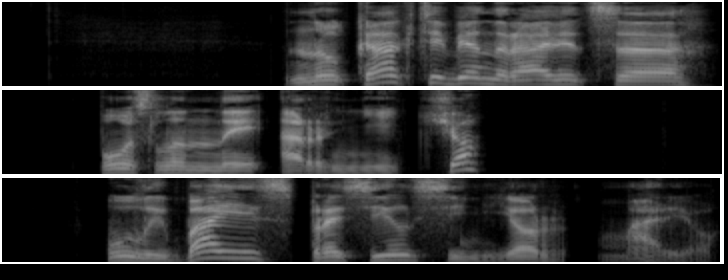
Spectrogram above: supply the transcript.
— Ну как тебе нравится посланный Арничо? — улыбаясь, спросил сеньор Марио.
